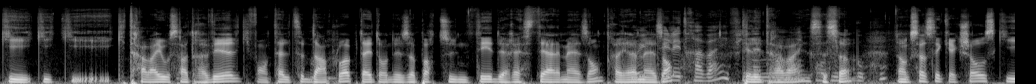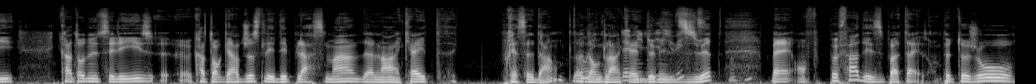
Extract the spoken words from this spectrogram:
qui, qui, qui, qui travaillent au centre-ville, qui font tel type d'emploi. Peut-être ont des opportunités de rester à la maison, de travailler à la Oui, maison. Télétravail, Télétravail, hein, c'est ça. beaucoup. Donc ça, c'est quelque chose qui, quand on utilise, euh, quand on regarde juste les déplacements de l'enquête précédente, là, Oui, donc l'enquête 2018. 2018, Mhm. ben, on peut faire des hypothèses. On peut toujours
